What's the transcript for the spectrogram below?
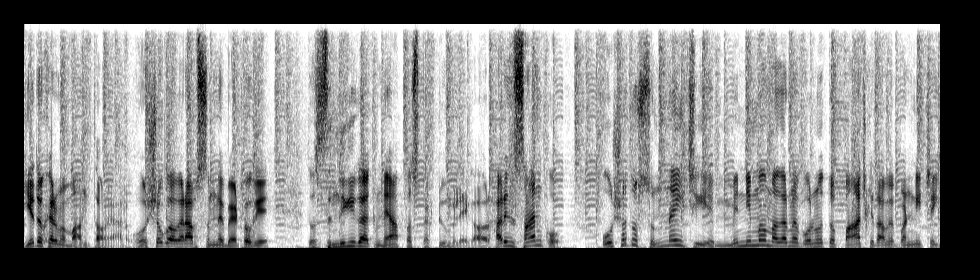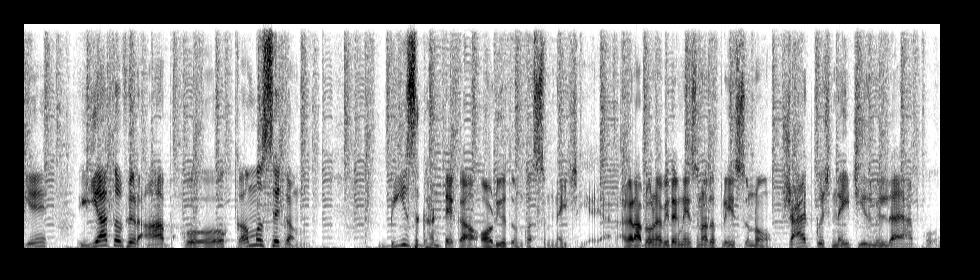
ये तो खैर मैं मानता हूँ यार, ओशो को अगर आप सुनने बैठोगे तो ज़िंदगी का एक नया पर्सपेक्टिव मिलेगा, और हर इंसान को ओशो तो सुनना ही चाहिए। मिनिमम अगर मैं बोलूँ तो पाँच किताबें पढ़नी चाहिए, या तो फिर आपको कम से कम 20 घंटे का ऑडियो तो उनका सुनना ही चाहिए यार। अगर आप लोगों ने अभी तक नहीं सुना तो प्लीज़ सुनो। शायद कुछ नई चीज़ मिल जाए आपको।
